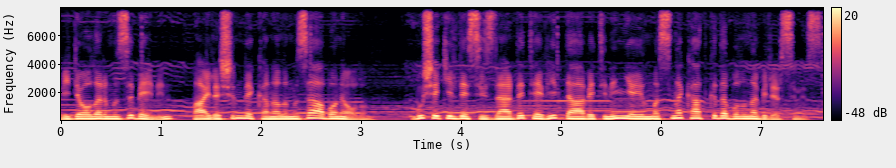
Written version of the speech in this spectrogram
Videolarımızı beğenin, paylaşın ve kanalımıza abone olun. Bu şekilde sizler de tevhid davetinin yayılmasına katkıda bulunabilirsiniz.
